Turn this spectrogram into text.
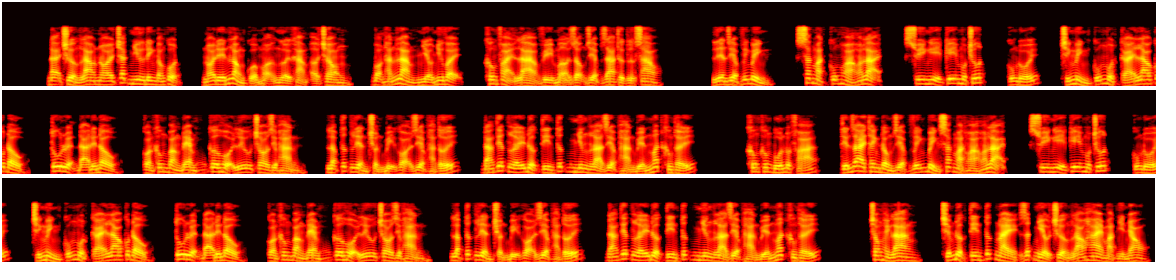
Đại trưởng lao nói chắc như đinh đóng cột, nói đến lòng của mọi người khảm ở trong, bọn hắn làm nhiều như vậy, không phải là vì mở rộng diệp ra thực lực sao? Liên diệp vĩnh bình, sắc mặt cũng hòa hóa lại, suy nghĩ kỹ một chút, cũng đối, chính mình cũng một cái lao cốt đầu, tu luyện đã đến đầu, còn không bằng đem cơ hội lưu cho diệp hàn, lập tức liền chuẩn bị gọi diệp hàn tới, đáng tiếc lấy được tin tức nhưng là diệp hàn biến mất không thấy. Không không bốn đột phá, tiến giai thanh đồng diệp vĩnh bình sắc mặt hòa hóa lại, suy nghĩ kỹ một chút, cũng đối, chính mình cũng một cái lao cốt đầu, tu luyện đã đến đầu, còn không bằng đem cơ hội lưu cho diệp hàn, lập tức liền chuẩn bị gọi diệp hàn tới, đáng tiếc lấy được tin tức nhưng là diệp hàn biến mất không thấy. Trong hành lang, chiếm được tin tức này rất nhiều trưởng lão hai mặt nhìn nhau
